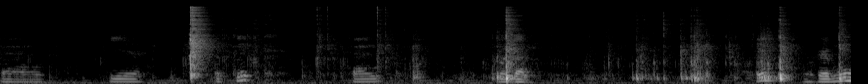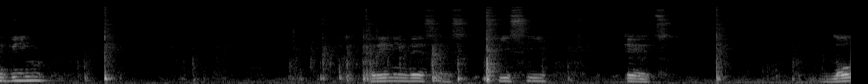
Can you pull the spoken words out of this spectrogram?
Can hear the click. And we're done. Okay, removing cleaning this is easy it's low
